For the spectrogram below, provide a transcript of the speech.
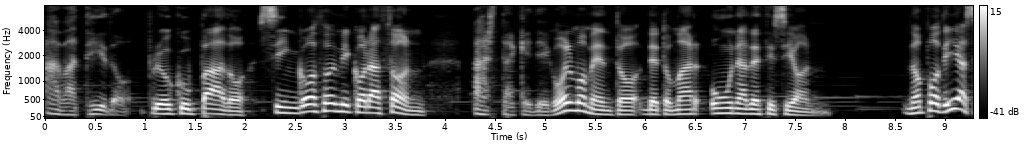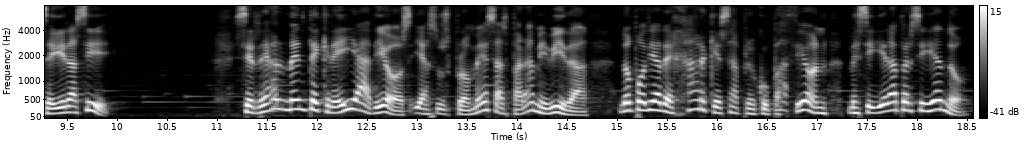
abatido, preocupado, sin gozo en mi corazón, hasta que llegó el momento de tomar una decisión. No podía seguir así. Si realmente creía a Dios y a sus promesas para mi vida, no podía dejar que esa preocupación me siguiera persiguiendo.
